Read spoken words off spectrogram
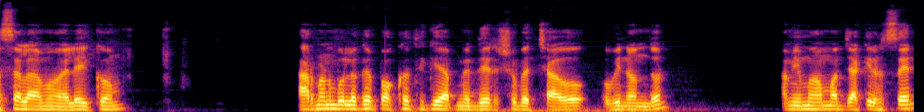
আসসালামু আলাইকুম। আরমান বুলকের পক্ষ থেকে আপনাদের শুভেচ্ছা ও অভিনন্দন। আমি মোহাম্মদ জাকির হোসেন।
